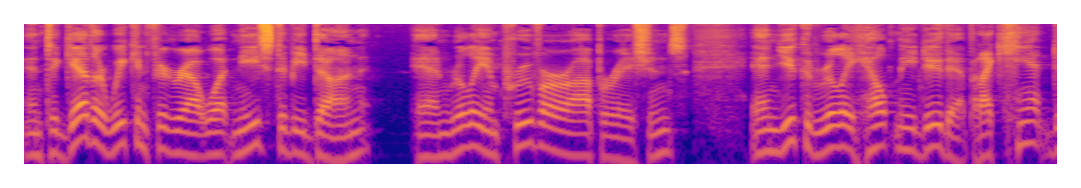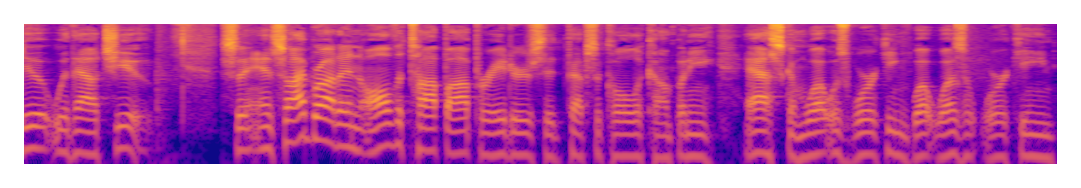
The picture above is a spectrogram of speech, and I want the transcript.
And together we can figure out what needs to be done and really improve our operations. And you could really help me do that, but I can't do it without you. So, and so I brought in all the top operators at Pepsi Cola Company, asked them what was working, what wasn't working.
